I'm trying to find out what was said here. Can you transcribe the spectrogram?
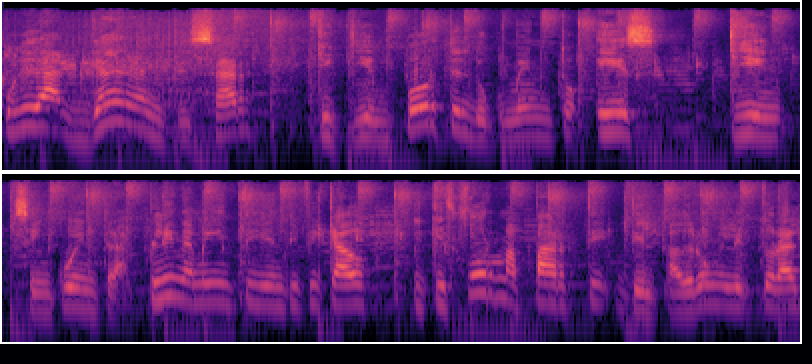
pueda garantizar que quien porte el documento es quien se encuentra plenamente identificado y que forma parte del padrón electoral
